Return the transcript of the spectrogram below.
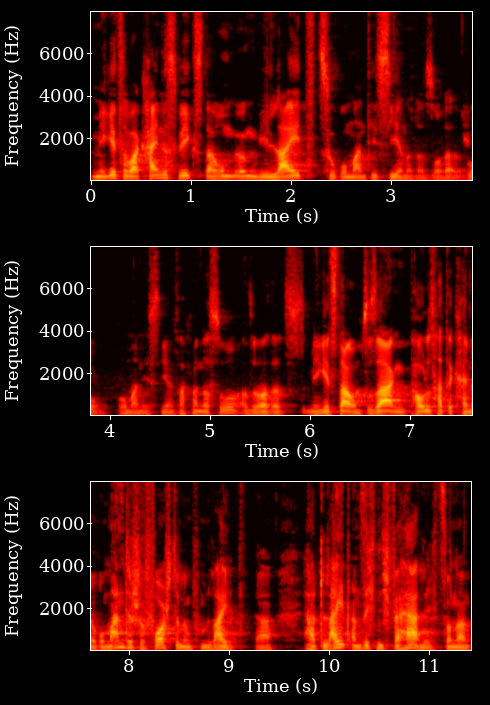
Mir geht es aber keineswegs darum, irgendwie Leid zu romantisieren oder so. Oder romantisieren, sagt man das so? Also das, mir geht es darum zu sagen, Paulus hatte keine romantische Vorstellung vom Leid. Ja? Er hat Leid an sich nicht verherrlicht, sondern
